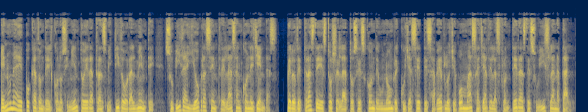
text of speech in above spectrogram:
En una época donde el conocimiento era transmitido oralmente, su vida y obra se entrelazan con leyendas, pero detrás de estos relatos se esconde un hombre cuya sed de saber lo llevó más allá de las fronteras de su isla natal.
